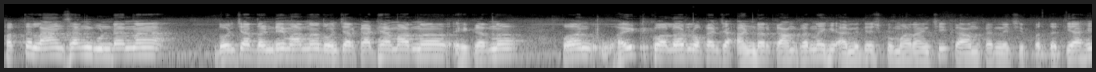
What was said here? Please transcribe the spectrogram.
फक्त लहान सहान गुंडांना दोन चार दंडे मारणं दोन चार काठ्या मारणं हे करणं पण व्हाईट कॉलर लोकांच्या अंडर काम करणं ही अमितेश कुमारांची काम करण्याची पद्धती आहे.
